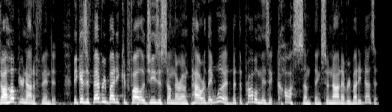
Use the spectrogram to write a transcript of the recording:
So I hope you're not offended. Because if everybody could follow Jesus on their own power, they would. But the problem is it costs something, so not everybody does it.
